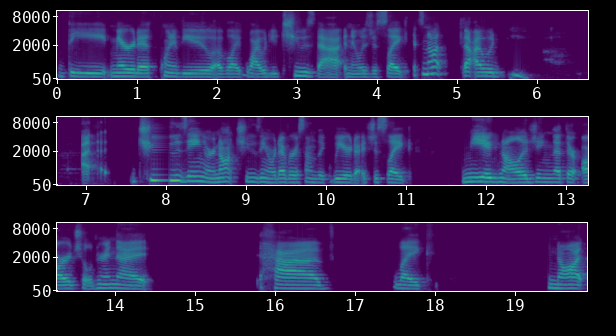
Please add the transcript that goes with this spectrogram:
the Meredith point of view of like why would you choose that? And it was just like it's not that I would I, choosing or not choosing or whatever it sounds like weird. It's just like me acknowledging that there are children that have like not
